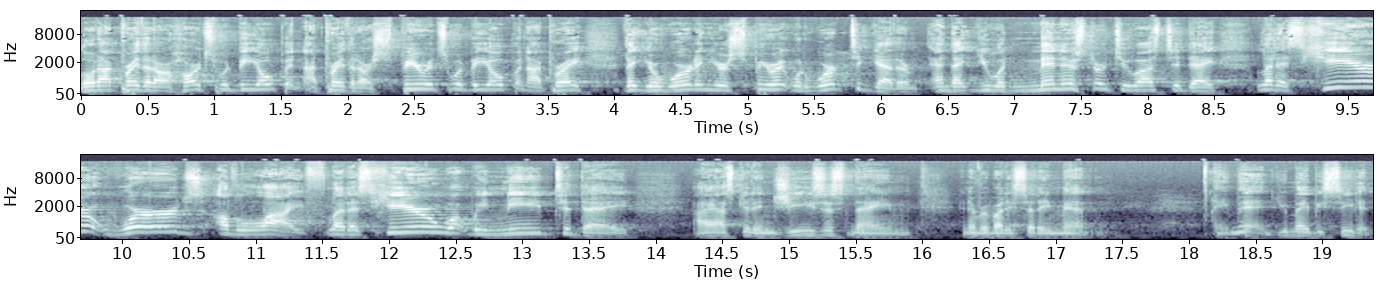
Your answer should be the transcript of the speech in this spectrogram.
Lord, I pray that our hearts would be open. I pray that our spirits would be open. I pray that your word and your spirit would work together and that you would minister to us today. Let us hear words of life. Let us hear what we need today. I ask it in Jesus' name. And everybody said, Amen. Amen. You may be seated.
